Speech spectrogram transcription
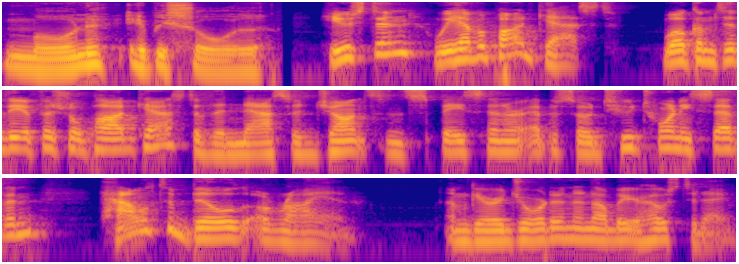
måne-episode. Houston, we have a podcast. Welcome to the official podcast of the NASA Johnson Space Center, episode 227 How to Build Orion. I'm Gary Jordan, and I'll be your host today.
